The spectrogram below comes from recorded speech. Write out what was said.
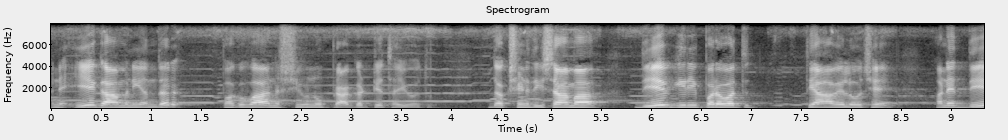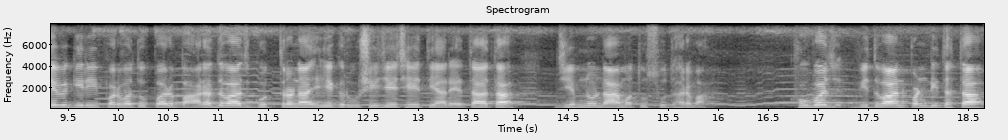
અને એ ગામની અંદર ભગવાન શિવનું પ્રાગટ્ય થયું હતું. દક્ષિણ દિશામાં દેવગિરી પર્વત ત્યાં આવેલો છે અને દેવગિરી પર્વત ઉપર ભારદ્વાજ ગોત્રના એક ઋષિ જે છે ત્યાં રહેતા હતા, જેમનું નામ હતું સુધર્મા. ખૂબ જ વિદ્વાન પંડિત હતા,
